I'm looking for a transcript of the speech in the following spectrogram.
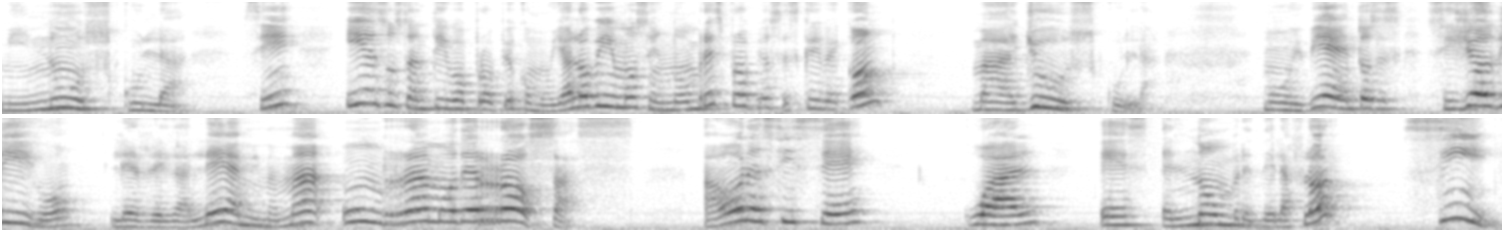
minúscula, ¿sí? Y el sustantivo propio, como ya lo vimos en nombres propios, se escribe con mayúscula. Muy bien, entonces, si yo digo, le regalé a mi mamá un ramo de rosas, ahora sí sé cuál es el nombre de la flor. Sí,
